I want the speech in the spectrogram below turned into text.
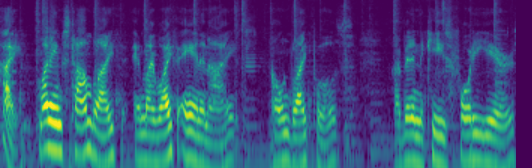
Hi, my name's Tom Blythe, and my wife Ann and I own Blythe Pools. I've been in the Keys 40 years.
